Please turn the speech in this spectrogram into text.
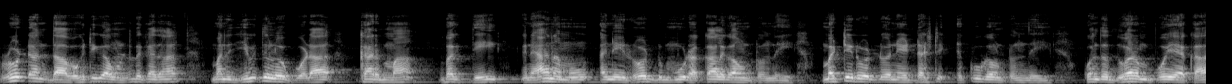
రోడ్ అంతా ఒకటిగా ఉండదు కదా? మన జీవితంలో కూడా కర్మ భక్తి జ్ఞానము అనే రోడ్డు మూడు రకాలుగా ఉంటుంది. మట్టి రోడ్డు అనే డస్ట్ ఎక్కువగా ఉంటుంది. కొంత దూరం పోయాక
